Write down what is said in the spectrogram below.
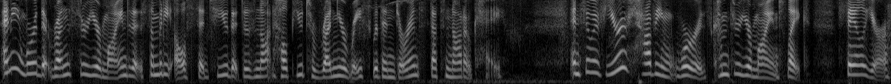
Any word that runs through your mind that somebody else said to you that does not help you to run your race with endurance, that's not okay. And so if you're having words come through your mind like failure,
